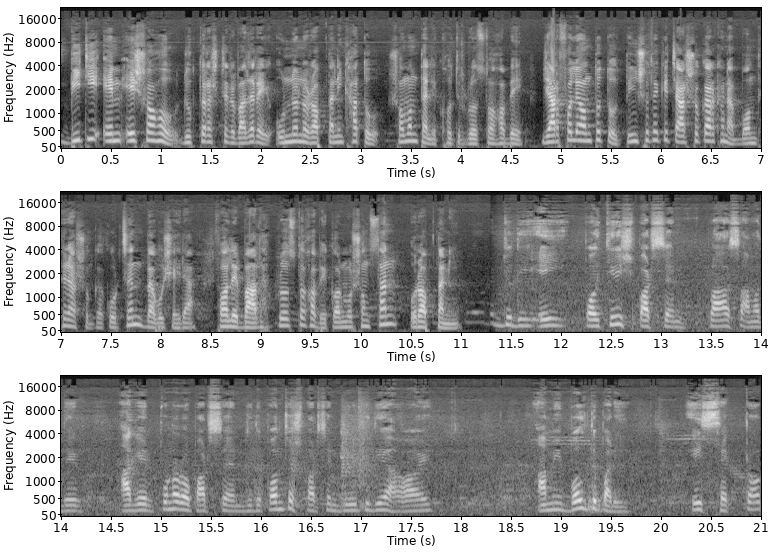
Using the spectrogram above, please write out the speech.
বিটিএমএ সহ যুক্তরাষ্ট্রের বাজারে অন্যান্য রপ্তানি খাতও সমানতালে ক্ষতিগ্রস্ত হবে, যার ফলে অন্তত তিনশো থেকে চারশো কারখানা বন্ধের আশঙ্কা করছেন ব্যবসায়ীরা। ফলে বাধাগ্রস্ত হবে কর্মসংস্থান ও রপ্তানি। যদি এই পঁয়ত্রিশ পার্সেন্ট প্লাস আমাদের আগের পনেরো পার্সেন্ট, যদি পঞ্চাশ পার্সেন্ট ডিউটি দেওয়া হয়, আমি বলতে পারি এই সেক্টর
